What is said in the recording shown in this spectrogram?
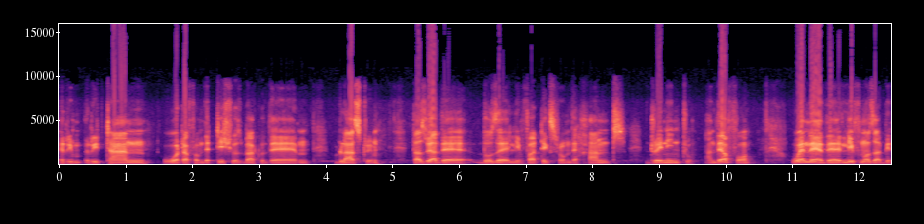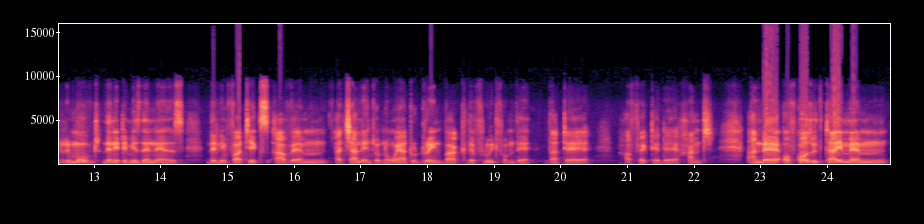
re- return water from the tissues back to the um, bloodstream. That's where the those uh, lymphatics from the hand drain into, and therefore, when uh, the lymph nodes have been removed, then it means then as the lymphatics have um, a challenge on where to drain back the fluid from the that uh, affected uh, hand. And uh, of course, with time, um, uh,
